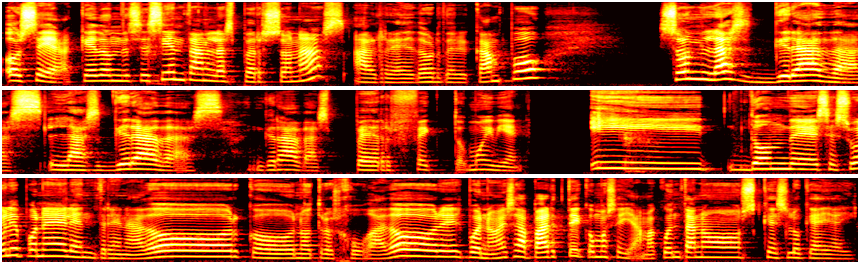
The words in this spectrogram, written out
O sea, que donde se sientan las personas alrededor del campo son las gradas, las gradas, gradas, perfecto, muy bien. Y donde se suele poner el entrenador con otros jugadores, bueno, esa parte, ¿cómo se llama? Cuéntanos qué es lo que hay ahí.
